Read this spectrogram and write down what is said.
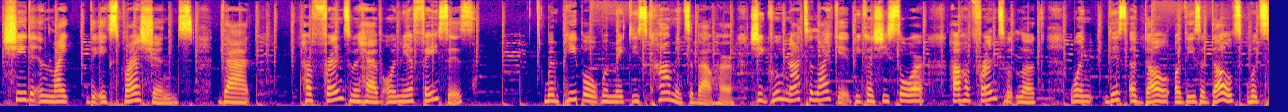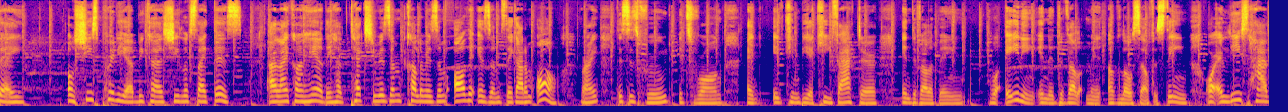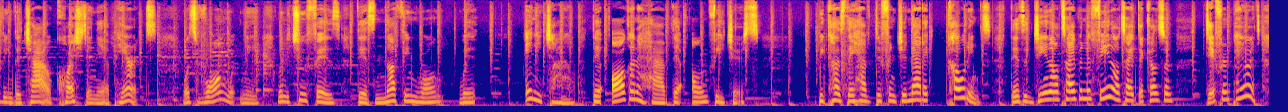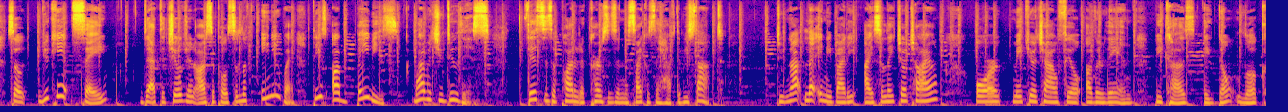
she didn't like the expressions that her friends would have on their faces when people would make these comments about her. She grew not to like it because she saw how her friends would look when this adult or these adults would say, oh, she's prettier because she looks like this. I like her hair. They have texturism, colorism, all the isms. They got them all, right? This is rude. It's wrong. And it can be a key factor in developing, well, aiding in the development of low self esteem, or at least having the child question their parents. What's wrong with me? When the truth is, there's nothing wrong with any child. They're all going to have their own features because they have different genetic codings. There's a genotype and a phenotype that comes from different parents. So you can't say that the children are supposed to look anyway. These are babies. Why would you do this? This is a part of the curses and the cycles that have to be stopped. Do not let anybody isolate your child or make your child feel other than because they don't look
